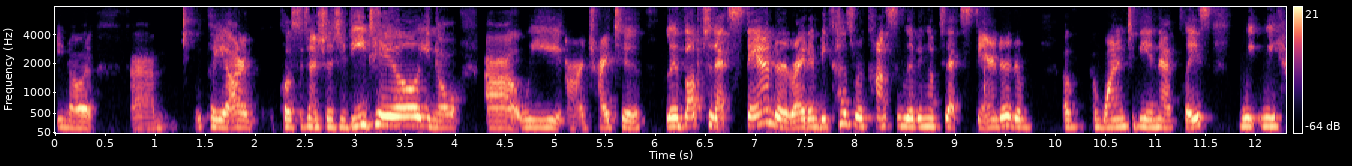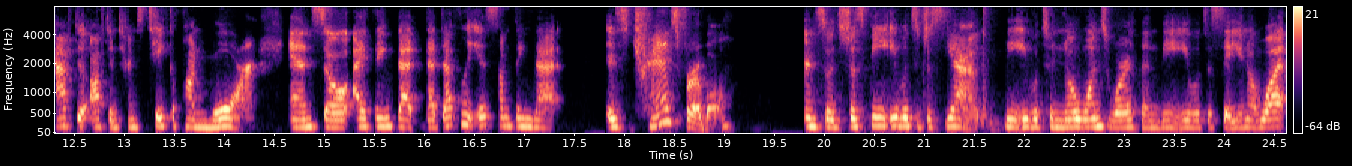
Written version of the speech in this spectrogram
you know um, we pay our close attention to detail you know uh, we are try to live up to that standard right? And because we're constantly living up to that standard of of wanting to be in that place we, we have to oftentimes take upon more. And so i think that that definitely is something that is transferable and so it's just being able to just yeah being able to know one's worth and being able to say you know what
